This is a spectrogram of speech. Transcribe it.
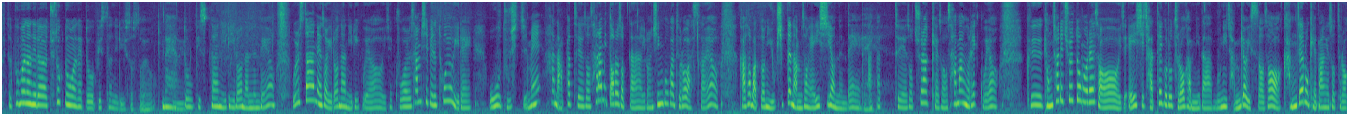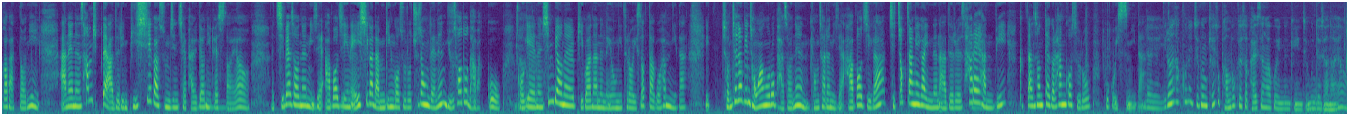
자, 뿐만 아니라 추석 동안에 또 비슷한 일이 있었어요. 네, 네, 또 비슷한 일이 일어났는데요. 울산에서 일어난 일이고요. 이제 9월 30일 토요일에 오후 2시쯤에 한 아파트에서 사람이 떨어졌다 이런 신고가 들어왔어요. 가서 봤더니 60대 남성 A 씨였는데 네. 아파트 아파트에서 추락해서 사망을 했고요. 그 경찰이 출동을 해서 이제 A 씨 자택으로 들어갑니다. 문이 잠겨 있어서 강제로 개방해서 들어가 봤더니 안에는 30대 아들인 B 씨가 숨진 채 발견이 됐어요. 집에서는 이제 아버지인 A 씨가 남긴 것으로 추정되는 유서도 나왔고 거기에는 신변을 비관하는 내용이 들어 있었다고 합니다. 전체적인 정황으로 봐서는 경찰은 이제 아버지가 지적 장애가 있는 아들을 살해한 뒤 극단 선택을 한 것으로 보고 있습니다. 네, 이런 사건이 지금 계속 반복해서 발생하고 있는 게 이제 문제잖아요.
